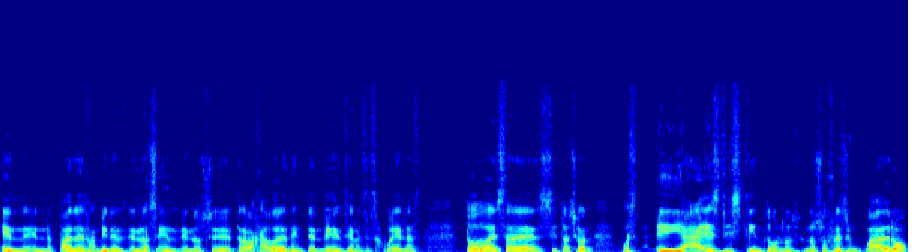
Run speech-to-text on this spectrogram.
en, los padres de familia, en los, en los eh, trabajadores de intendencia, en las escuelas, toda esa situación, pues ya es distinto, nos, nos, ofrece un cuadro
